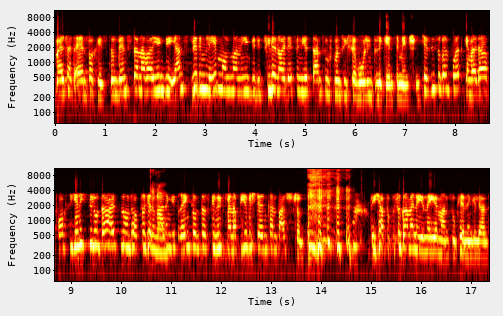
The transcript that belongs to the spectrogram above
weil es halt einfach ist. Und wenn es dann aber irgendwie ernst wird im Leben und man irgendwie die Ziele neu definiert, dann sucht man sich sehr wohl intelligente Menschen. Es ist so beim Fortgehen, weil da braucht sich ja nicht viel unterhalten und hauptsächlich Genau. genau. ein Getränk und das genügt, wenn er Bier bestellen kann, passt schon. ich habe sogar meinen Ehemann so kennengelernt.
